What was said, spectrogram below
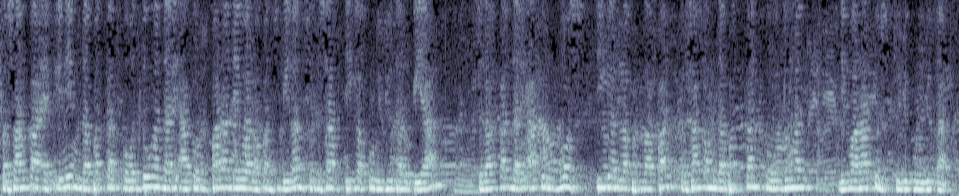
tersangka F ini mendapatkan keuntungan dari akun para dewa 89 sebesar 30 juta rupiah sedangkan dari akun bos 388 tersangka mendapatkan keuntungan 570 juta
